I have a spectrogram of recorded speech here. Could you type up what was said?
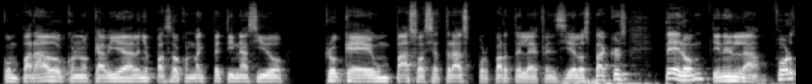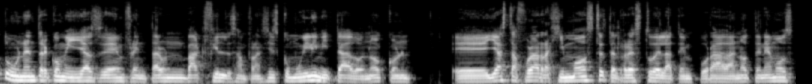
comparado con lo que había el año pasado con Mike Pettin ha sido creo que un paso hacia atrás por parte de la defensiva de los Packers, pero tienen la fortuna, entre comillas, de enfrentar un backfield de San Francisco muy limitado, ¿no? Con eh, ya está fuera Raheem Mostert el resto de la temporada, ¿no? Tenemos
